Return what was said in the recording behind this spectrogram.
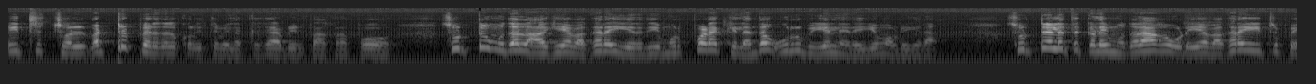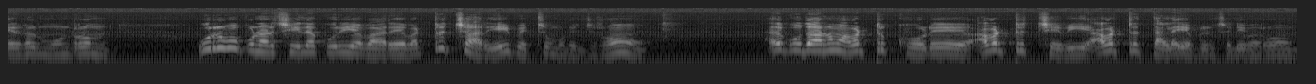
வீற்றுச் சொல் வற்றுப்பெறுதல் குறித்து விளக்குக அப்படின்னு பார்க்குறப்போ சுட்டு முதல் ஆகிய வகர இறுதி முற்பட கிளந்த உருபியல் நிலையும் அப்படிங்கிறார் சுட்டெழுத்துக்களை முதலாக உடைய வகர ஈற்று பெயர்கள் மூன்றும் உருவு புணர்ச்சியில் கூறியவாறு வற்றுச்சாரியை பெற்று முடிஞ்சிரும். அதுக்கு உதாரணம் அவற்றுக்கோடு அவற்று செவி அவற்றுத்தலை அப்படின்னு சொல்லி வரும்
